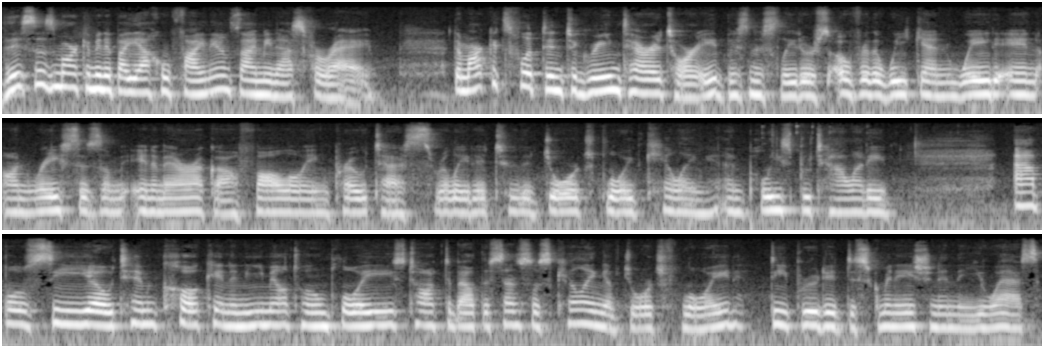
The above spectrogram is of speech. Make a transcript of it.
This is Market Minute by Yahoo Finance. I'm Ines Ferre. The markets flipped into green territory. Business leaders over the weekend weighed in on racism in America following protests related to the George Floyd killing and police brutality. Apple's CEO Tim Cook, in an email to employees, talked about the senseless killing of George Floyd, deep rooted discrimination in the U.S.,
